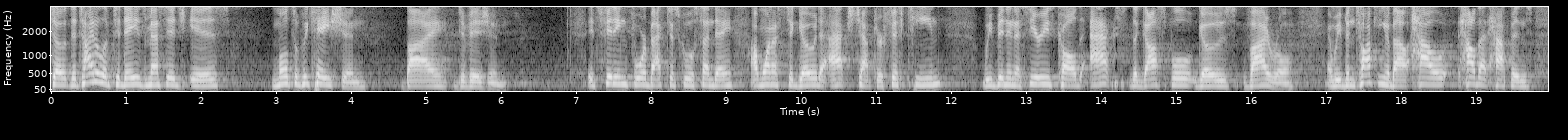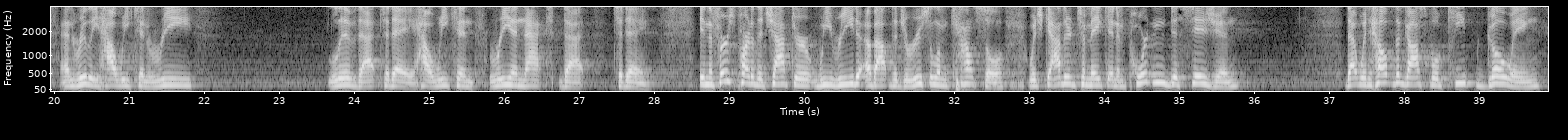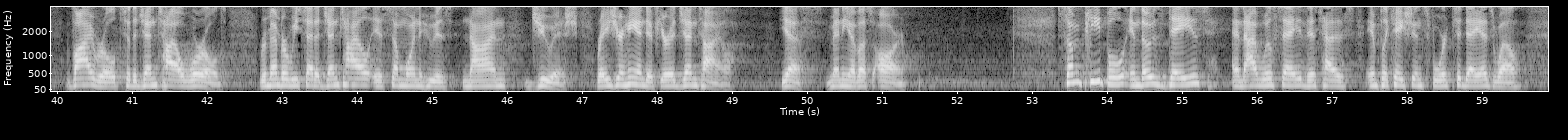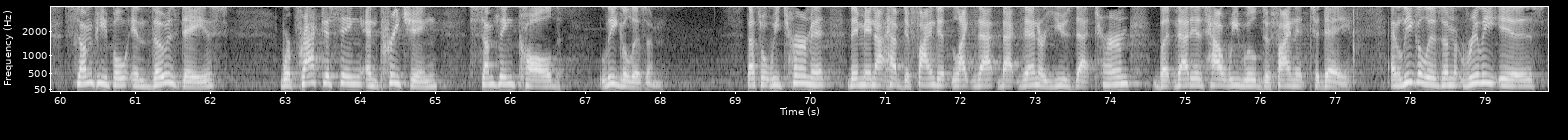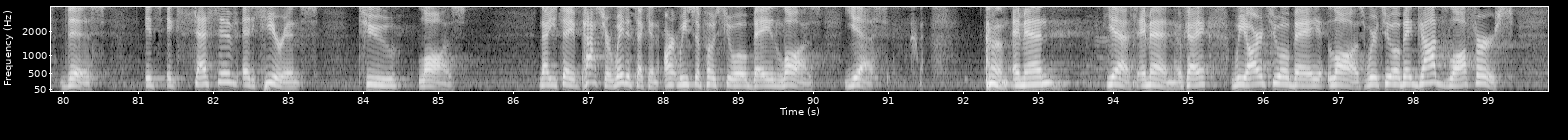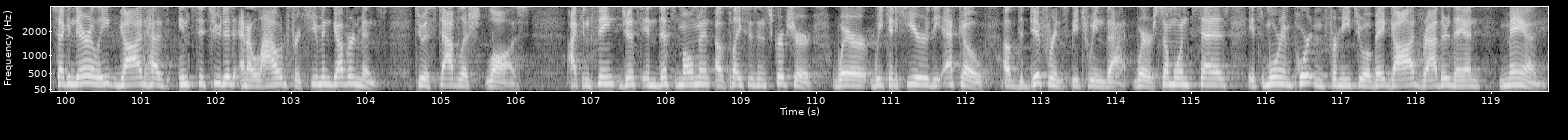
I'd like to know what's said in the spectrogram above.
So the title of today's message is Multiplication by Division. It's fitting for back to school Sunday. I want us to go to Acts chapter 15. We've been in a series called Acts, the Gospel Goes Viral. And we've been talking about how, how that happened and really how we can re live that today, how we can reenact that today. In the first part of the chapter, we read about the Jerusalem Council, which gathered to make an important decision that would help the gospel keep going viral to the Gentile world. Remember, we said a Gentile is someone who is non-Jewish. Raise your hand if you're a Gentile. Yes, many of us are. Some people in those days and I will say this has implications for today as well. Some people in those days were practicing and preaching something called legalism. That's what we term it. They may not have defined it like that back then or used that term, but that is how we will define it today. And legalism really is this. It's excessive adherence to laws. Now you say, Pastor, wait a second. Aren't we supposed to obey laws? Yes. amen. Yes, amen. Okay. We are to obey laws. We're to obey God's law first. Secondarily, God has instituted and allowed for human governments to establish laws. I can think just in this moment of places in scripture where we can hear the echo of the difference between that, where someone says it's more important for me to obey God rather than man.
